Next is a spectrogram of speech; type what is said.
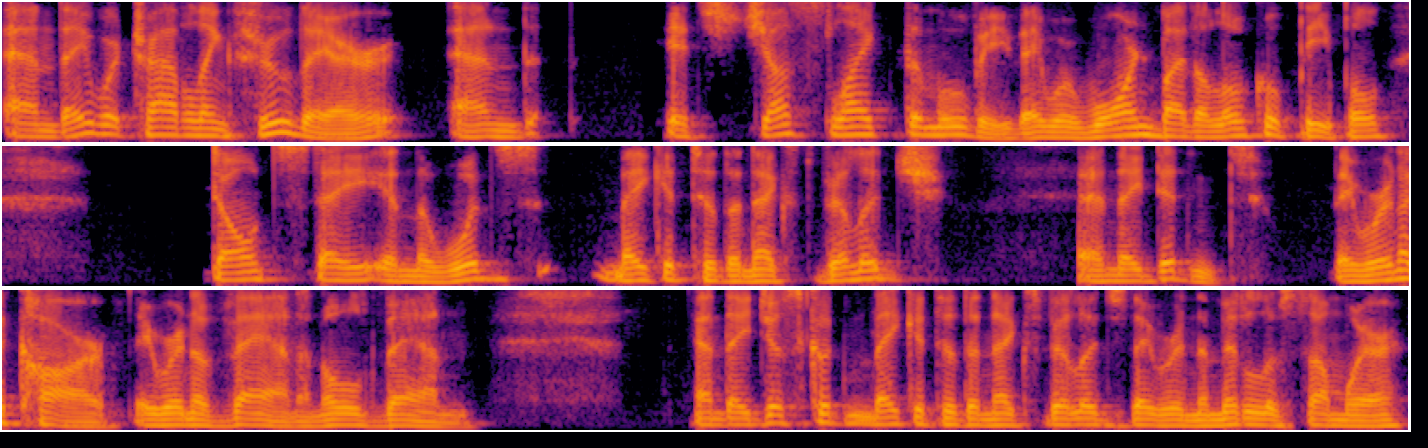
And they were traveling through there, and it's just like the movie. They were warned by the local people don't stay in the woods, make it to the next village. And they didn't. They were in a car, they were in a van, an old van and they just couldn't make it to the next village. They were in the middle of somewhere,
